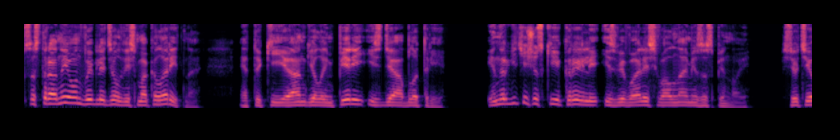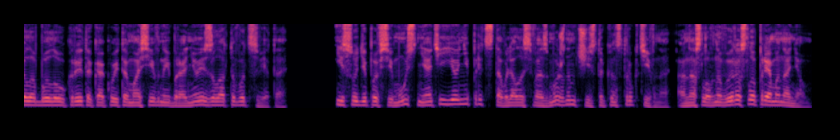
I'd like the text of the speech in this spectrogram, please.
Со стороны он выглядел весьма колоритно. Это Кий ангел Империи из Диабло-3. Энергетические крылья извивались волнами за спиной. Все тело было укрыто какой-то массивной броней золотого цвета. И, судя по всему, снять ее не представлялось возможным чисто конструктивно. Она словно выросла прямо на нем.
